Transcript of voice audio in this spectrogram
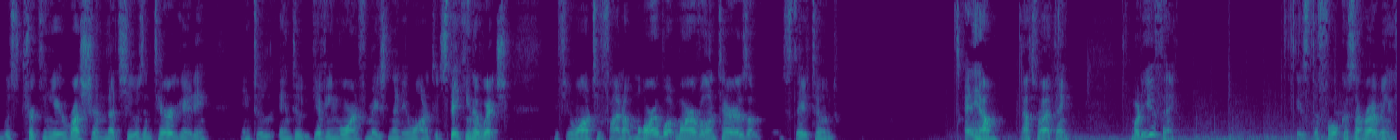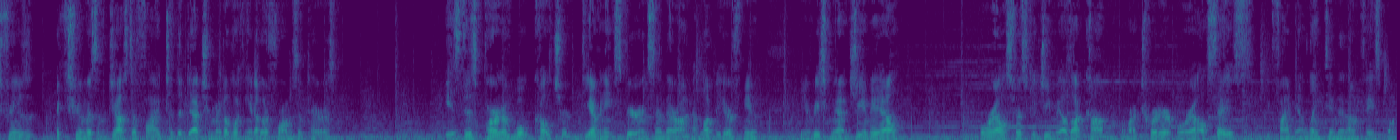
was tricking a Russian that she was interrogating into into giving more information than he wanted to. Speaking of which, if you want to find out more about Marvel and terrorism, stay tuned. Anyhow, that's what I think. What do you think? Is the focus on right wing extremism justified to the detriment of looking at other forms of terrorism? Is this part of woke culture? Do you have any experience in there on? I'd love to hear from you. You can reach me on Gmail, borealisrescue@gmail.com or on Twitter at borealissaves. You can find me on LinkedIn and on Facebook.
